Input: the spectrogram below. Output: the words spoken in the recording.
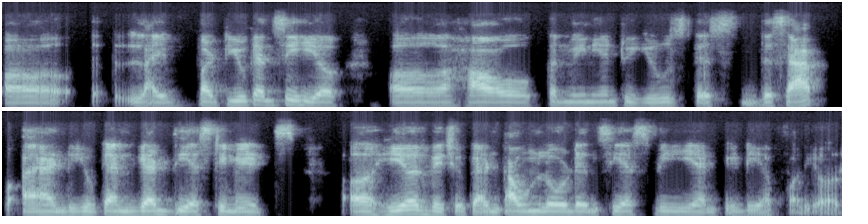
live, but you can see here uh, how convenient to use this this app and you can get the estimates uh, here which you can download in csv and pdf for your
